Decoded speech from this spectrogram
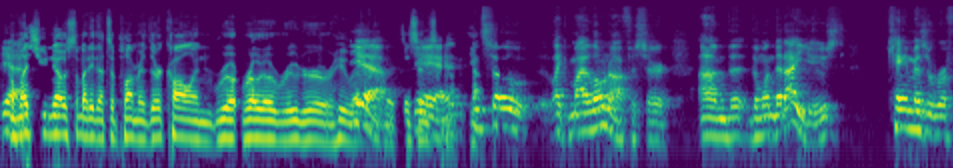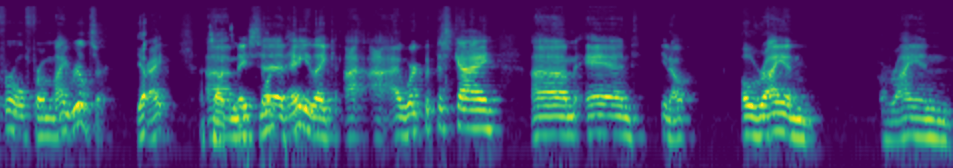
Yeah. unless you know somebody that's a plumber, they're calling Ro- Roto Rooter or whoever. yeah, yeah, yeah. And so, like my loan officer, um, the the one that I used came as a referral from my realtor. Yep. Right. That's how it's Um, they said, "Hey, like I, I- I work with this guy, um, and you know, Orion, Orion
